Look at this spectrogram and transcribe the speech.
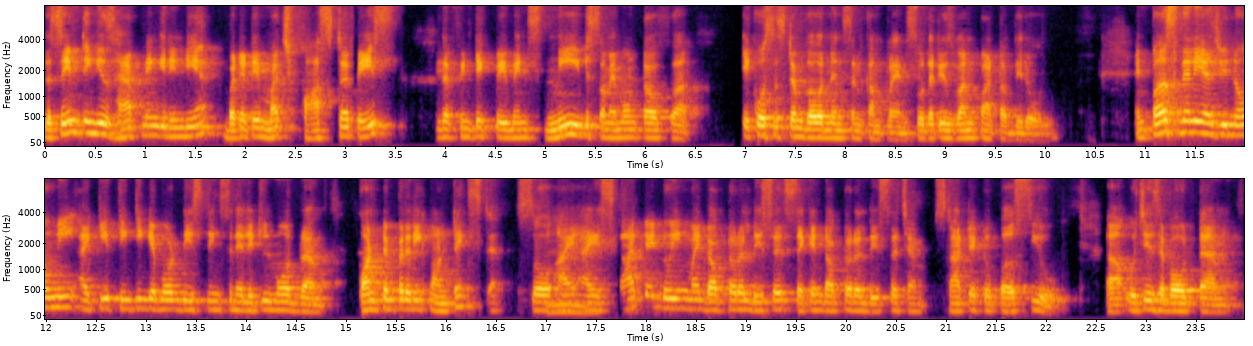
The same thing is happening in India, but at a much faster pace. The fintech payments need some amount of uh, ecosystem governance and compliance. So that is one part of the role. And personally, as you know me, I keep thinking about these things in a little more um, contemporary context. So Mm. I, I started doing my doctoral research, second doctoral research, I started to pursue, uh, which is about um,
